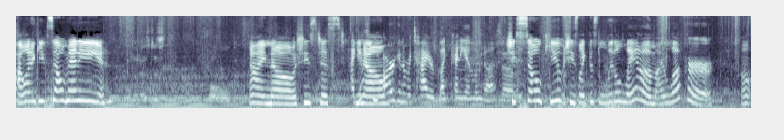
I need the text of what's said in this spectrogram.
I want to keep so many. Luna's just old. I know. She's just, I you guess know. we are gonna retire like Penny and Luna. So She's so cute. She's like this little lamb. I love her. Oh.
